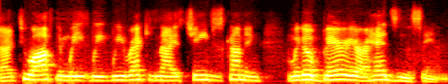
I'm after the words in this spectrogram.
Uh, too often we, we, we recognize change is coming and we go bury our heads in the sand.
